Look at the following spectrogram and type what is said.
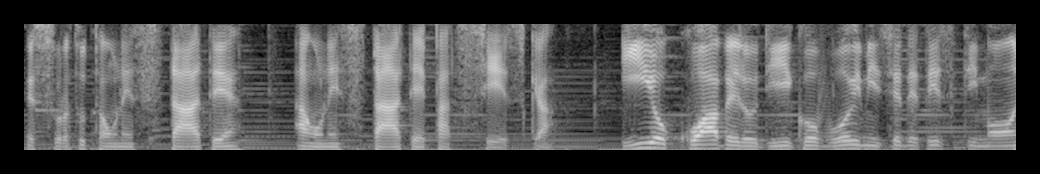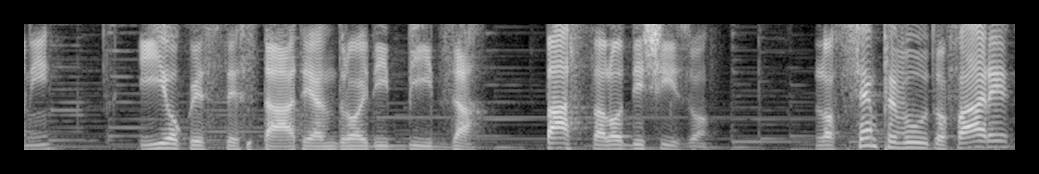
e soprattutto a un'estate, a un'estate pazzesca. Io qua ve lo dico, voi mi siete testimoni, io quest'estate andrò ad Ibiza. Basta, l'ho deciso. L'ho sempre voluto fare,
